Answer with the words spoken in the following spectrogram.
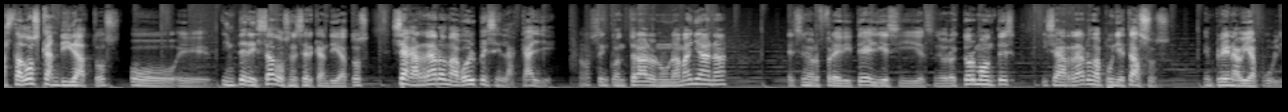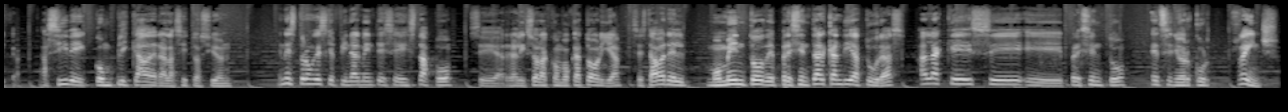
hasta dos candidatos o eh, interesados en ser candidatos se agarraron a golpes en la calle. ¿no? Se encontraron una mañana el señor Freddy Telles y el señor Héctor Montes y se agarraron a puñetazos en plena vía pública. Así de complicada era la situación en Strong es que finalmente se destapó, se realizó la convocatoria, se estaba en el momento de presentar candidaturas a la que se eh, presentó el señor Kurt Range.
